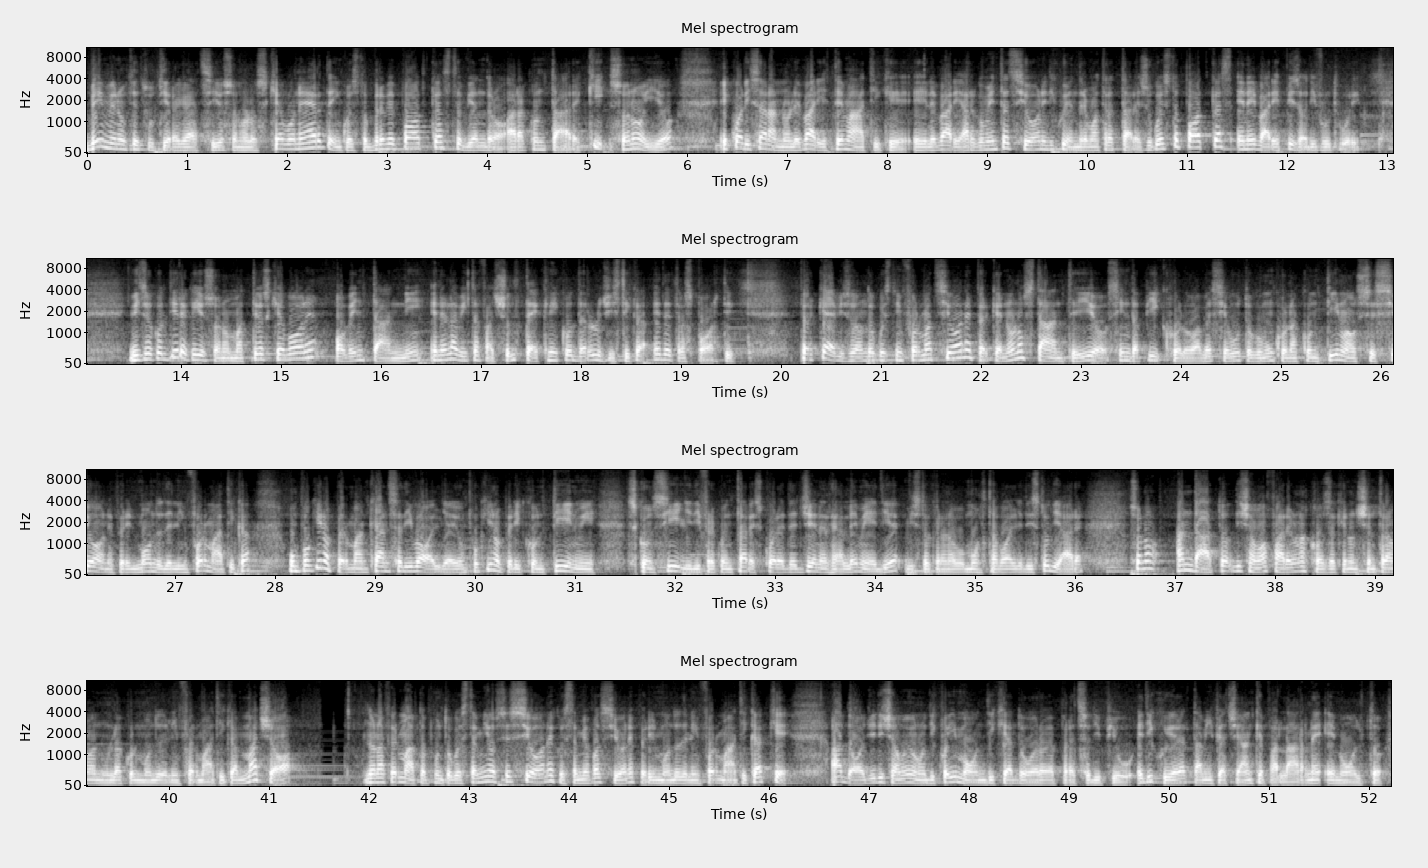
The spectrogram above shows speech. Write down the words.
Benvenuti a tutti ragazzi, io sono lo Schiavo Nerd e in questo breve podcast vi andrò a raccontare chi sono io e quali saranno le varie tematiche e le varie argomentazioni di cui andremo a trattare su questo podcast e nei vari episodi futuri. Inizio col dire che io sono Matteo Schiavone, ho 20 anni e nella vita faccio il tecnico della logistica e dei trasporti. Perché vi sto dando questa informazione? Perché nonostante io sin da piccolo avessi avuto comunque una continua ossessione per il mondo dell'informatica, un pochino per mancanza di voglia e un pochino per i continui sconsigli di frequentare scuole del genere alle medie, visto che non avevo molta voglia di studiare, sono andato diciamo a fare una cosa che non c'entrava nulla col mondo dell'informatica, ma ciò non ha fermato appunto questa mia ossessione, questa mia passione per il mondo dell'informatica che ad oggi diciamo è uno di quei mondi che adoro e apprezzo di più e di cui in realtà mi piace anche parlarne e molto.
